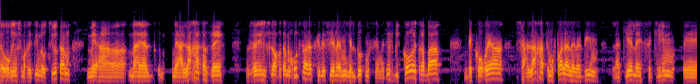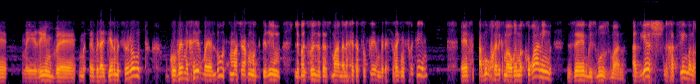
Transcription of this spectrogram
הורים שמחליטים להוציא אותם מה, מה, מהלחץ הזה ולשלוח אותם לחוץ לארץ כדי שיהיה להם ילדות מסוימת. יש ביקורת רבה בקוריאה שהלחץ שמופעל על ילדים להגיע להישגים אה, מהירים ו, ולהגיע למצוינות גובה מחיר בילדות, מה שאנחנו מגדירים לבזבז את הזמן, ללכת הצופים ולשחק משחקים. אה, עבור חלק מההורים הקוראנים זה בזבוז זמן. אז יש לחצים בנוס...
